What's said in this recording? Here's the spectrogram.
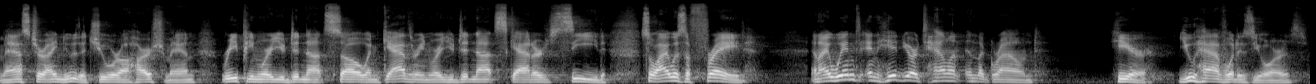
Master, I knew that you were a harsh man, reaping where you did not sow and gathering where you did not scatter seed. So I was afraid, and I went and hid your talent in the ground. Here, you have what is yours.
